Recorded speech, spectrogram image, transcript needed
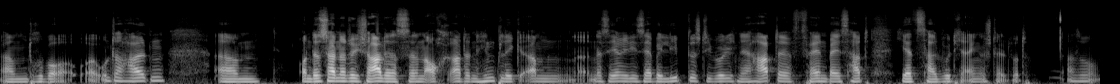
ähm, darüber äh, unterhalten. Ähm, und das ist halt natürlich schade, dass dann auch gerade im Hinblick ähm, eine Serie, die sehr beliebt ist, die wirklich eine harte Fanbase hat, jetzt halt wirklich eingestellt wird. Also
